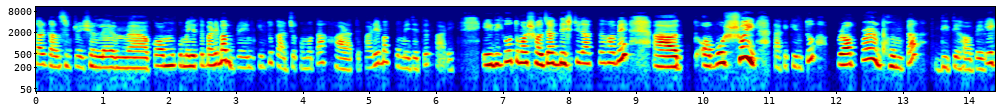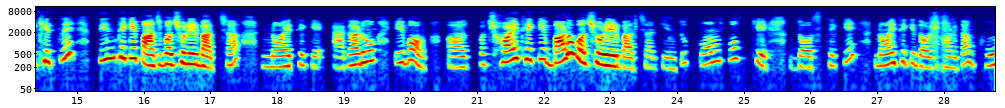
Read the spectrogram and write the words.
তার কনসেন্ট্রেশন কম কমে যেতে পারে বা ব্রেন কিন্তু কার্যক্ষমতা হারাতে পারে বা কমে যেতে পারে। এই দিকেও তোমার সজাগ দৃষ্টি রাখতে হবে। অবশ্যই তাকে কিন্তু প্রপার ঘুমটা দিতে হবে। এক্ষেত্রে তিন থেকে পাঁচ বছরের বাচ্চা নয় থেকে এগারো এবং ছয় থেকে বারো বছরের বাচ্চার কিন্তু কমপক্ষে দশ থেকে নয় থেকে দশ ঘণ্টা ঘুম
